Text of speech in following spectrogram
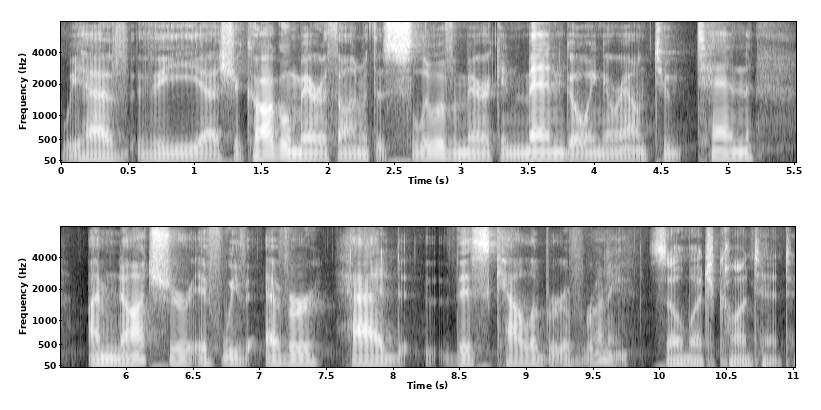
we have the uh, Chicago Marathon with a slew of American men going around 210. I'm not sure if we've ever had this caliber of running. So much content,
